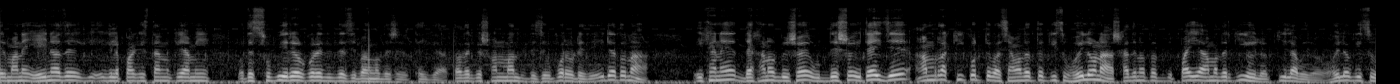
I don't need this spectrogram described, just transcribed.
এর মানে এই না যে এগুলো পাকিস্তানকে আমি ওদের সুপিরিয়র করে দিতেছি বাংলাদেশের থেকে, তাদেরকে সম্মান দিতেছি, উপরে উঠেছি এটা তো না। এখানে দেখানোর বিষয়ে উদ্দেশ্য এটাই যে আমরা কি করতে পারছি? আমাদের তো কিছু হইল না, স্বাধীনতা পাইয়া আমাদের কি হইল? কি লাভ হইল? হইল কিছু?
